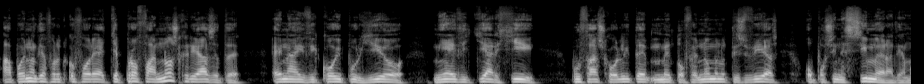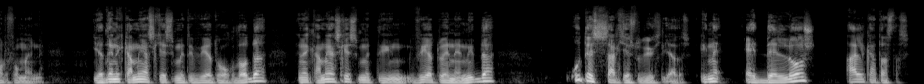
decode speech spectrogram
από ένα διαφορετικό φορέα και προφανώς χρειάζεται ένα ειδικό υπουργείο, μια ειδική αρχή που θα ασχολείται με το φαινόμενο της βίας όπως είναι σήμερα διαμορφωμένη. Γιατί δεν έχει καμία σχέση με τη βία του 80, δεν έχει καμία σχέση με τη βία του 90, ούτε στις αρχές του 2000. Είναι εντελώς άλλη κατάσταση.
